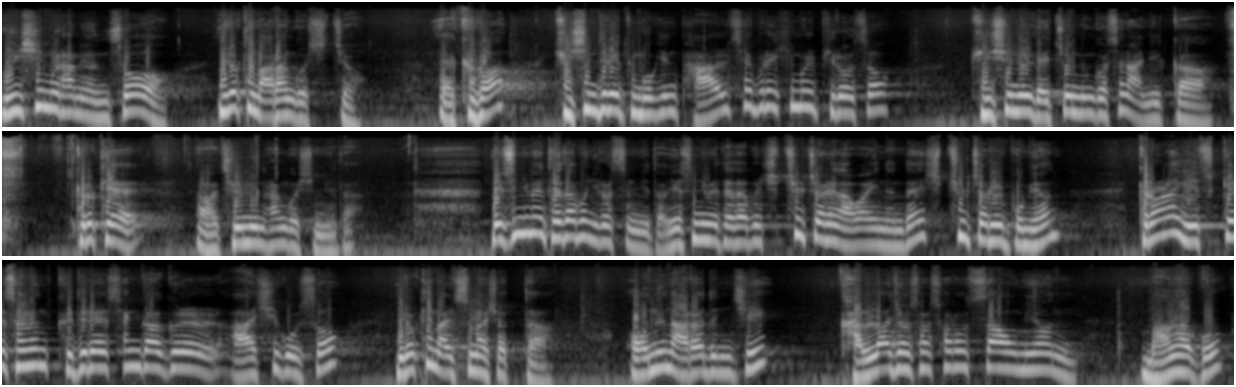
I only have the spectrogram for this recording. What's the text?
의심을 하면서 이렇게 말한 것이죠. 예, 그가 귀신들의 두목인 바알세불의 힘을 빌어서 귀신을 내쫓는 것은 아닐까 그렇게 어, 질문을 한 것입니다. 예수님의 대답은 이렇습니다. 예수님의 대답은 17절에 나와 있는데 17절을 보면 그러나 예수께서는 그들의 생각을 아시고서 이렇게 말씀하셨다. 어느 나라든지 갈라져서 서로 싸우면 망하고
